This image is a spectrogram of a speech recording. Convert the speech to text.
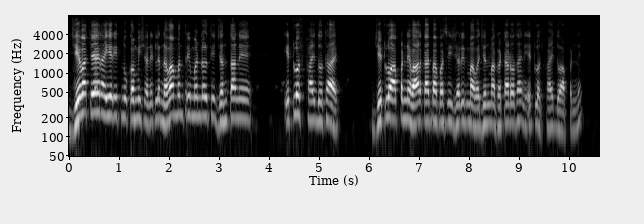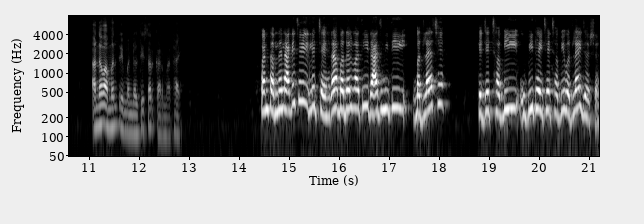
જેવા ચહેરા એ રીતનું કમિશન, એટલે નવા મંત્રીમંડળથી જનતાને એટલો જ ફાયદો થાય, જેટલો આપણને વાળ કાપ્યા પછી શરીરમાં, વજનમાં ઘટાડો થાય ને એટલો જ ફાયદો આપણને આ નવા મંત્રીમંડળથી સરકારમાં થાય. પણ તમને લાગે છે એટલે ચહેરા બદલવાથી રાજનીતિ બદલાય છે? કે જે છબી ઊભી થઈ છે છબી બદલાઈ જશે?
